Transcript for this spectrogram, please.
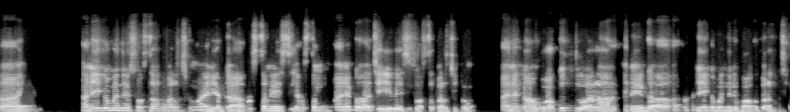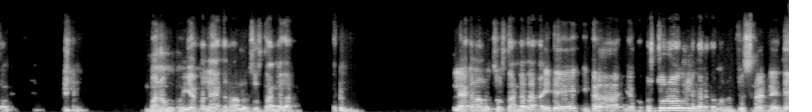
ఆ అనేక మందిని స్వస్థపరచడం ఆయన యొక్క హస్తం వేసి హస్తం ఆయన యొక్క చెయ్యి వేసి స్వస్థపరచడం ఆయన యొక్క వాక్ ద్వారా అనేక అనేక మందిని బాగుపరచడం. మనం ఈ యొక్క లేఖనాల్లో చూస్తాం కదా. లేఖనాలు చూస్తాం కదా. అయితే ఇక్కడ ఈ యొక్క కుష్ఠరోగుల్ని కనుక మనం చూసినట్లయితే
